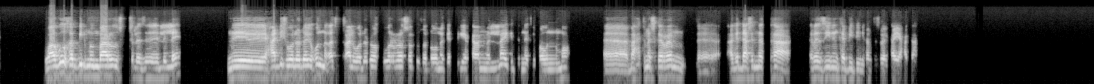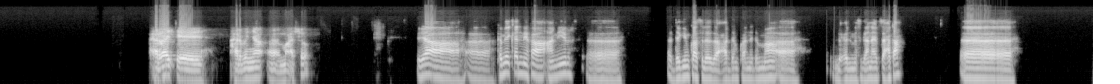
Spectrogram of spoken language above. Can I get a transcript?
ዋግኡ ከቢድ ምንባሩ ስለ ዝልለ ንሓድሽ ወለዶ ይኹን ንቐፃሊ ወለዶ ክወረሰሉ ዘለዎ መገዲ ጌርካ ምልላይ ግድነት ይኸውን እሞ ባሕቲ መስከረም ኣገዳስነትካ ረዚንን ከቢድን ከም ትዝበልካዮ ሓካ ሕራይ ሓርበኛ ማዕሾ ያ ከመይ ቀኒኻ ኣሚር ደጊምካ ስለ ዝዓደምካኒ ድማ ልዑል ምስጋና ይብፅሐካ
